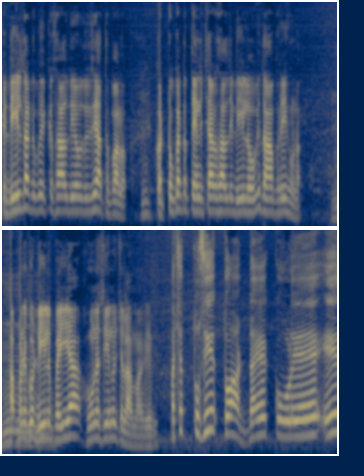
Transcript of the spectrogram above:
ਕਿ ਡੀਲ ਤੁਹਾਡੇ ਕੋਲ 1 ਸਾਲ ਦੀ ਹੋਵੇ ਤੁਸੀਂ ਹੱਥ ਪਾ ਲਓ। ਘੱਟੋ ਘੱਟ 3-4 ਸਾਲ ਦੀ ਡੀਲ ਹੋਊਗੀ ਤਾਂ ਫ੍ਰੀ ਹੋਣਾ। ਆਪਣੇ ਕੋਲ ਡੀਲ ਪਈ ਆ ਹੁਣ ਅਸੀਂ ਇਹਨੂੰ ਚਲਾਵਾਂਗੇ ਵੀ। ਅੱਛਾ ਤੁਸੀਂ ਤੁਹਾਡੇ ਕੋਲੇ ਇਹ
